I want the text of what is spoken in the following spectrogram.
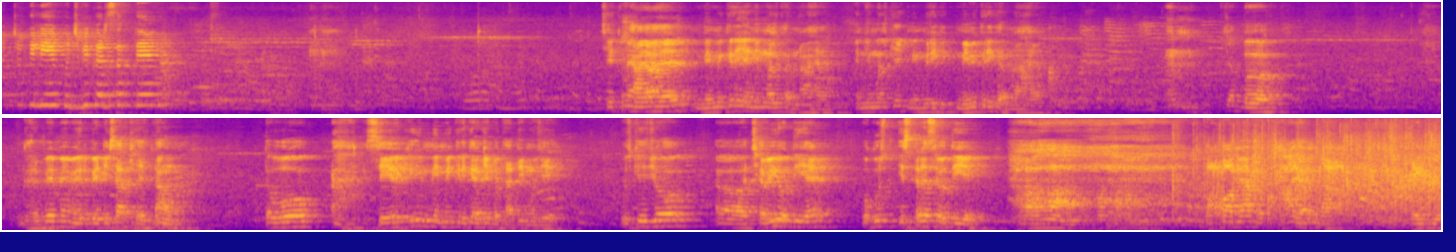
बच्चों के लिए कुछ भी कर सकते हैं। चिट में आया है मिमिक्री एनिमल करना है। एनिमल की एक मिमिक्री मिमिक्री करना है। जब घर पे मैं मेरी बेटी के साथ खेलता हूँ तो वो शेर की मिमिक्री करके बताती मुझे। उसकी जो छवि होती है वो कुछ इस तरह से होती है। हाँ हाँ हाँ, पापा मैं आपको खा जाऊँगा। थैंक यू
